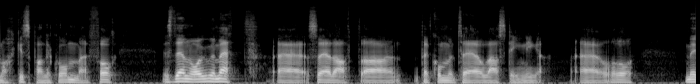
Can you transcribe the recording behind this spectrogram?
markedsfallet kommer. For hvis det er noe vi vet, eh, så er det at det kommer til å være stigninger. og vi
